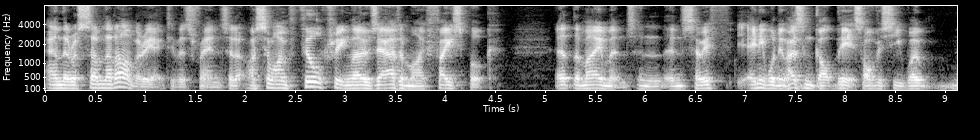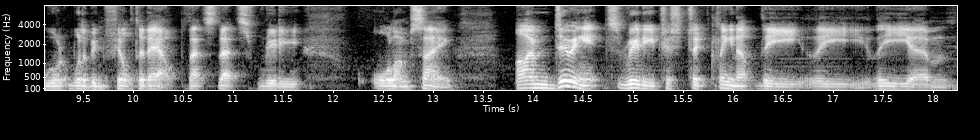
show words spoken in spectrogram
and there are some that aren't very active as friends. And so I'm filtering those out of my Facebook at the moment. And, and so if anyone who hasn't got this obviously won't will, will have been filtered out. That's that's really all I'm saying. I'm doing it really just to clean up the the the um,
